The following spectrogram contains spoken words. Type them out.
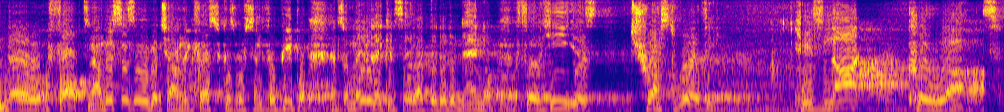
no fault. Now, this is a little bit challenging for us because we're sinful people. And so maybe they could say, like they did of Daniel, for he is trustworthy, he's not corrupt.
